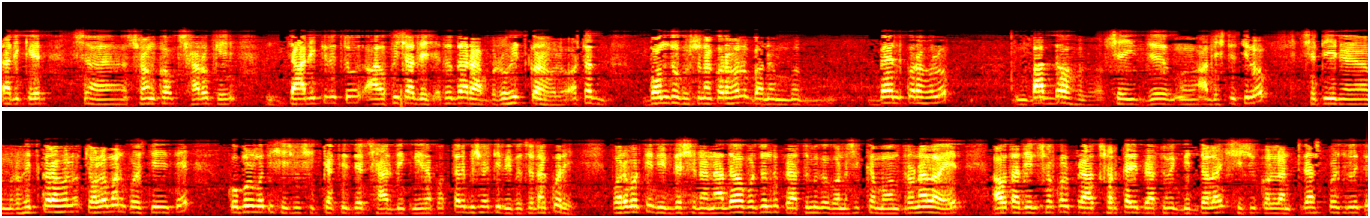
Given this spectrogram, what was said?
তারিখের সংখ্যক স্মারকে জারিকৃত অফিস আদেশ এত দ্বারা রহিত করা হলো, অর্থাৎ বন্ধ ঘোষণা করা হলো ব্যান করা হলো, বাদ দেওয়া হলো। সেই যে আদেশটি ছিল সেটি রহিত করা হলো। চলমান পরিস্থিতিতে কোমলমতি শিশু শিক্ষার্থীদের সার্বিক নিরাপত্তার বিষয়টি বিবেচনা করে পরবর্তী নির্দেশনা না দেওয়া পর্যন্ত প্রাথমিক ও গণশিক্ষা মন্ত্রণালয়ের আওতাধীন সকল সরকারি প্রাথমিক বিদ্যালয়, শিশু কল্যাণ ট্রাস্ট পরিচালিত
